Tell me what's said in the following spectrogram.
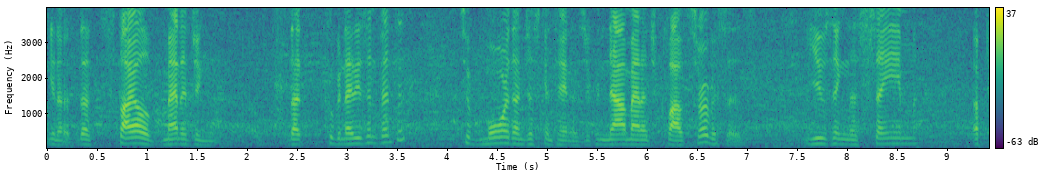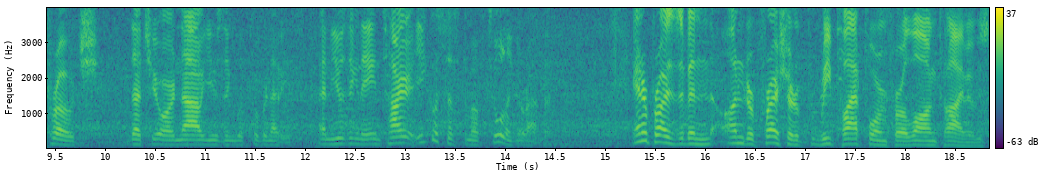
you know, the style of managing that Kubernetes invented to more than just containers. You can now manage cloud services using the same approach that you are now using with Kubernetes, and using the entire ecosystem of tooling around it. Enterprises have been under pressure to re-platform for a long time. It was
